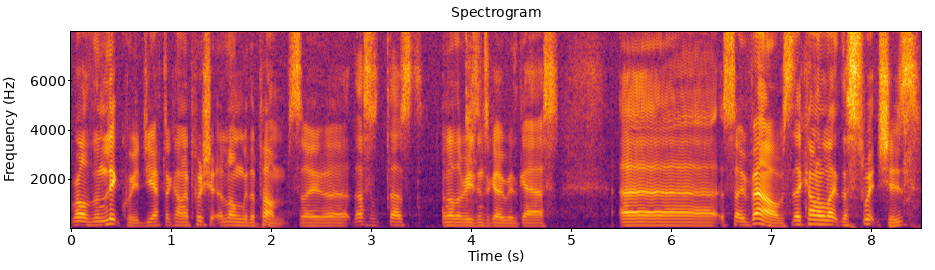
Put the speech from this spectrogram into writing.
Rather than liquid, you have to kind of push it along with a pump. So uh, that's, that's another reason to go with gas. Uh, so valves, they're kind of like the switches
